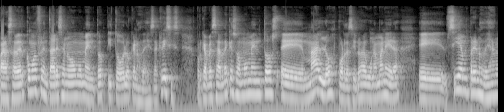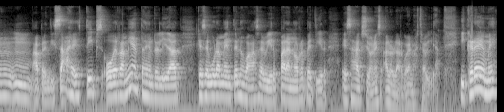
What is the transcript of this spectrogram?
para saber cómo enfrentar ese nuevo momento y todo lo que nos deje esa crisis. Porque a pesar de que son momentos eh, malos, por decirlo de alguna manera, eh, siempre nos dejan mm, aprendizajes, tips o herramientas en realidad que seguramente nos van a servir para no repetir esas acciones a lo largo de nuestra vida. Y créeme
